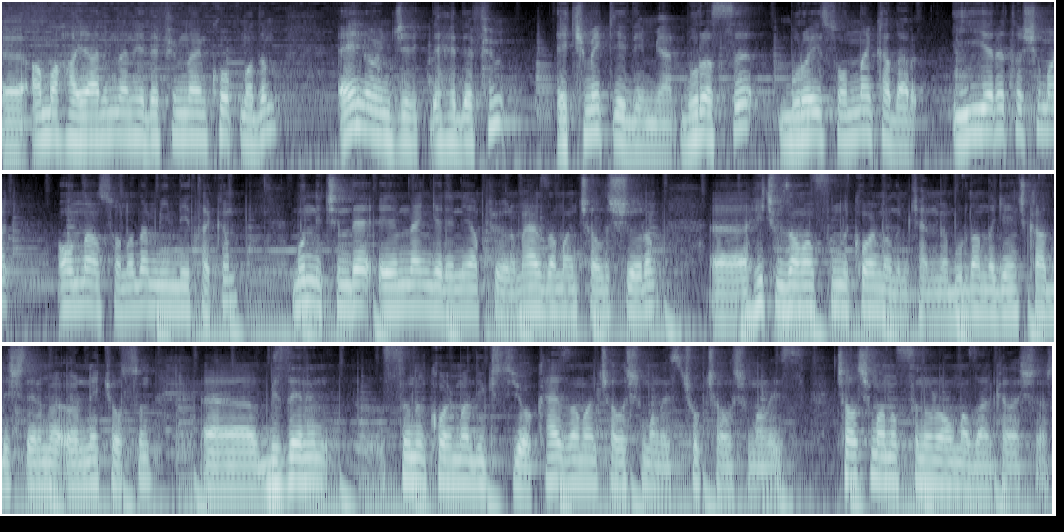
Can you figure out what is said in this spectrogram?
Ee, ama hayalimden, hedefimden kopmadım. En öncelikli hedefim ekmek yediğim yer. Burası, burayı sonuna kadar iyi yere taşımak. Ondan sonra da milli takım. Bunun için de elimden geleni yapıyorum. Her zaman çalışıyorum. Ee, hiçbir zaman sınır koymadım kendime. Buradan da genç kardeşlerime örnek olsun. Ee, bizlerin sınır koyma lüksü yok. Her zaman çalışmalıyız. Çok çalışmalıyız. Çalışmanın sınırı olmaz arkadaşlar.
